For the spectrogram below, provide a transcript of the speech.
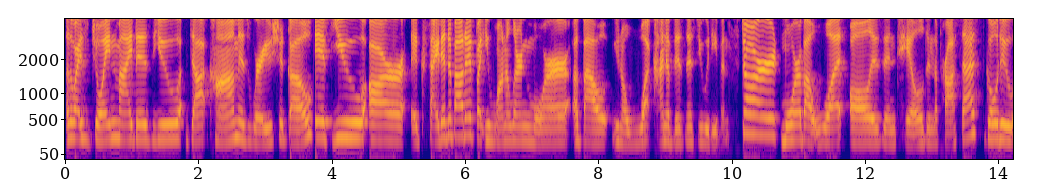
Otherwise, joinmybizu.com is where you should go. If you are excited about it, but you want to learn more about, you know, what kind of business you would even start, more about what all is entailed in the process, go to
